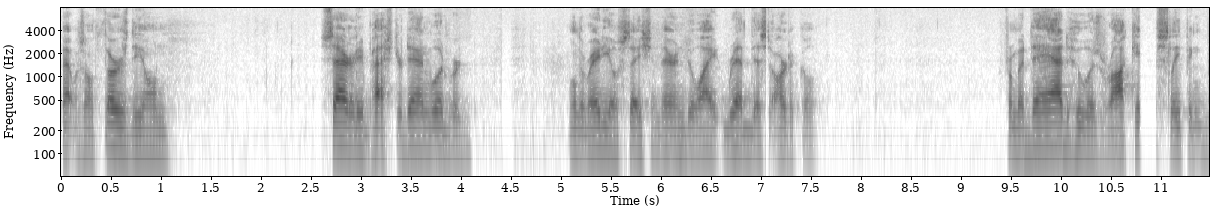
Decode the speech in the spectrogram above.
That was on Thursday. On Saturday, Pastor Dan Woodward on the radio station there in Dwight read this article from a dad who was rocking a sleeping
